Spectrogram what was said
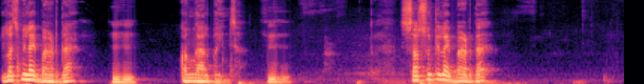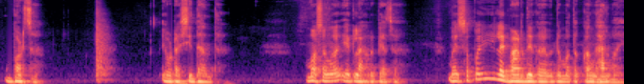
लक्ष्मीलाई बाँड्दा कङ्गाल भइन्छ। सरस्वतीलाई बाँड्दा बढ्छ। एउटा सिद्धान्त। मसँग एक लाख रुपियाँ छ। मैले सबैलाई बाँड्दै गएँ भने त म त कङ्गाल भएँ।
